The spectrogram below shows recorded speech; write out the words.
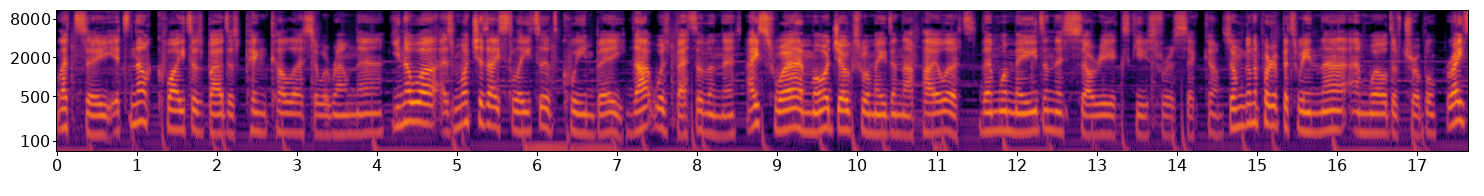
Let's see, it's not quite as bad as Pink Color, so around there. You know what, as much as I slated Queen Bee, that was better than this. I swear more jokes were made in that pilot than were made in this sorry excuse for a sitcom. So I'm gonna put it between that and World of Trouble. Right,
